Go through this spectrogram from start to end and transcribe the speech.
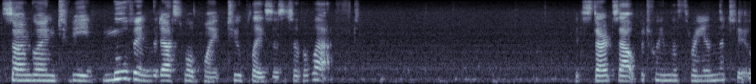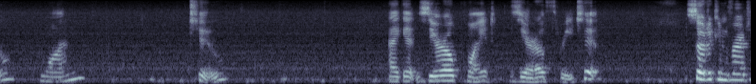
So I'm going to be moving the decimal point two places to the left. It starts out between the 3 and the 2. 1, 2. I get 0.032. So to convert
